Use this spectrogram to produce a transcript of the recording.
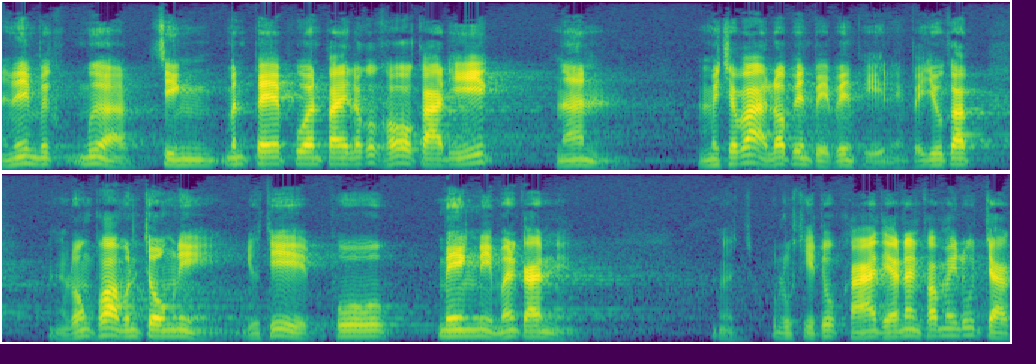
อันนี้เมื่อสิ่งมันแปรปวนไปเราก็ขอโอกาสอีกนั่น ไม่ใช่ว่าเราเป็นเปรตเป็นผีนี่ไปอยู่กับหลวงพ่อบรรจงนี่ อยู่ที่ภูเมงนี่เหมือนกันนี่ลูกศิษย์ลูกหาแถวนั้นเขาไม่รู้จัก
